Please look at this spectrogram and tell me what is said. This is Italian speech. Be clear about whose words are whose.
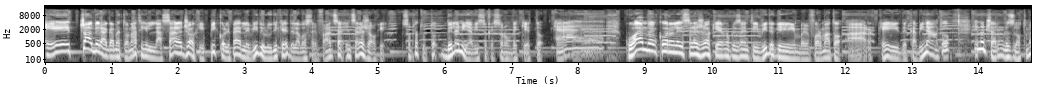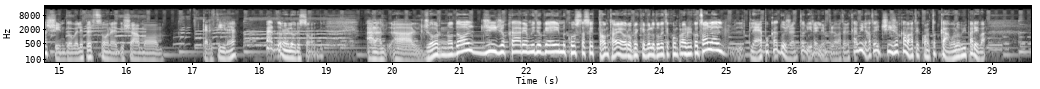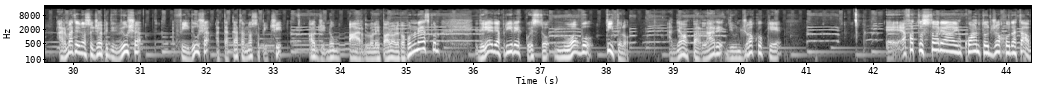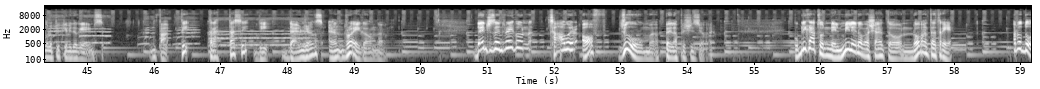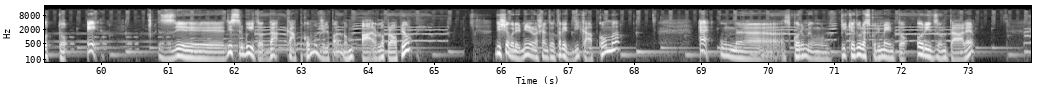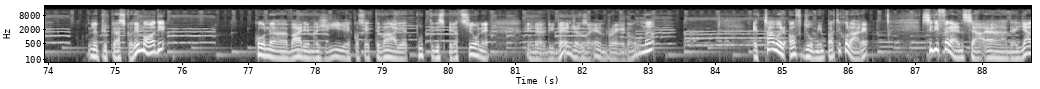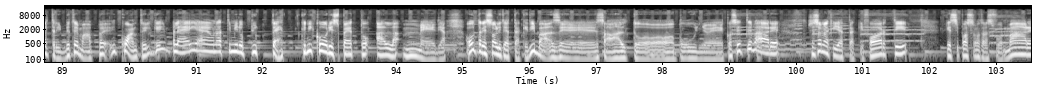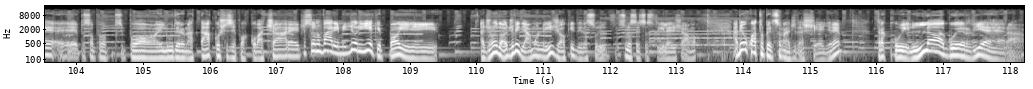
Speaker 1: E salve raga, bentornati nella sala giochi, piccole perle videoludiche della vostra infanzia in sala giochi, soprattutto della mia, visto che sono un vecchietto. Eh, quando ancora nelle sale giochi erano presenti i videogame in formato arcade cabinato e non c'erano le slot machine dove le persone, diciamo, caritine, perdono i loro soldi. Al, al, giorno d'oggi giocare a videogame costa 70 euro perché ve lo dovete comprare per console. All'epoca 200 lire le infilavate nel cabinato e ci giocavate quanto cavolo vi pareva. Armate il nostro gioco di fiducia, fiducia attaccato al nostro PC. Oggi non parlo, le parole proprio non escono. E direi di aprire questo nuovo titolo. Andiamo a parlare di un gioco che eh, ha fatto storia in quanto gioco da tavolo più che videogames. Infatti, trattasi di Dungeons and Dragons. Dungeons and Dragons Tower of Doom, per la precisione. Pubblicato nel 1993, prodotto e distribuito da Capcom, non parlo proprio, dicevo del 1903 di Capcom, è un, uh, scorrim- un picchiaduro a scorrimento orizzontale, nel più classico dei modi, con uh, varie magie, cosette varie, tutte di ispirazione in, di Dangerous and Dragon. E Tower of Doom in particolare si differenzia eh, dagli altri beat'em up in quanto il gameplay è un attimino più tecnico rispetto alla media. Oltre ai soliti attacchi di base, salto, pugno e cosette varie, ci sono anche gli attacchi forti che si possono trasformare, eh, si può eludere un attacco, ci si può accovacciare, ci sono varie migliorie che poi al giorno d'oggi vediamo nei giochi dello, sullo stesso stile, diciamo. Abbiamo quattro personaggi da scegliere, tra cui la guerriera,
